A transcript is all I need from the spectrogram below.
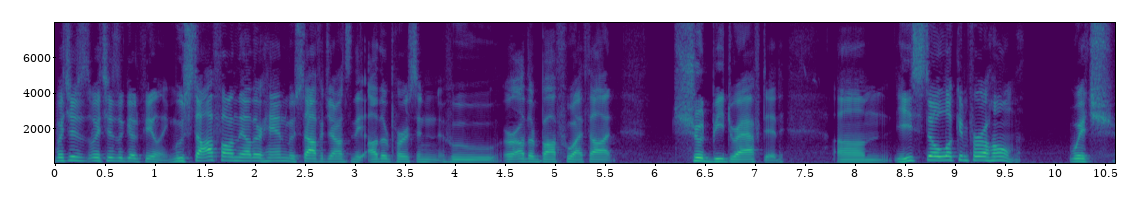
which is which is a good feeling. Mustafa on the other hand, Mustafa Johnson, the other person who or other buff who I thought should be drafted. Um, he's still looking for a home, which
